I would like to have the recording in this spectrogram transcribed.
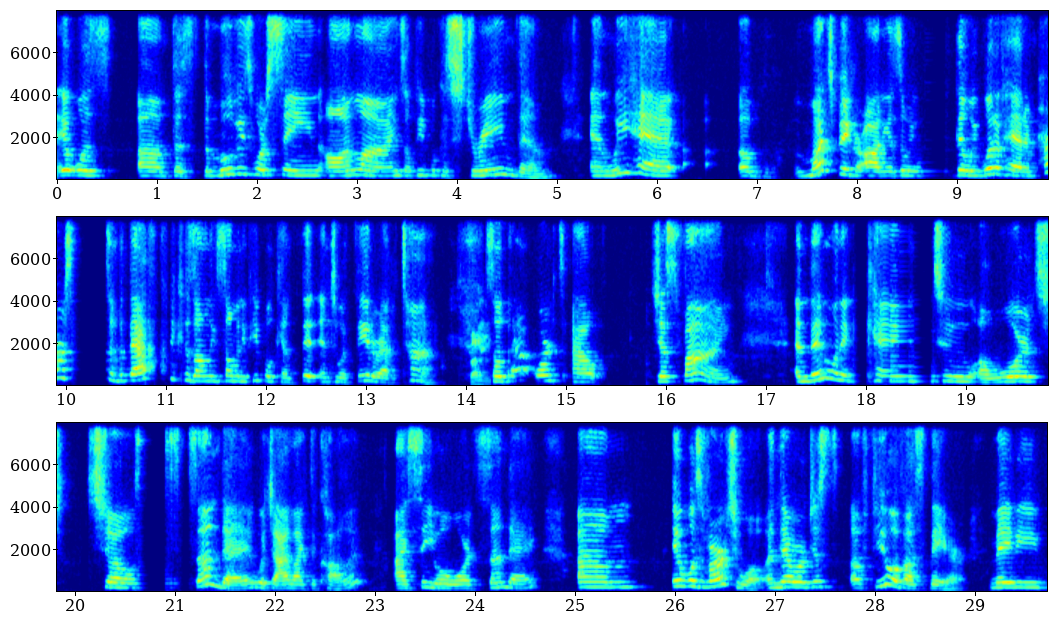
it was uh, the, the movies were seen online so people could stream them. And we had a much bigger audience than we, than we would have had in person, but that's because only so many people can fit into a theater at a time. Right. So that worked out just fine. And then when it came to awards show Sunday, which I like to call it, I see you Awards Sunday, um, it was virtual and there were just a few of us there, maybe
